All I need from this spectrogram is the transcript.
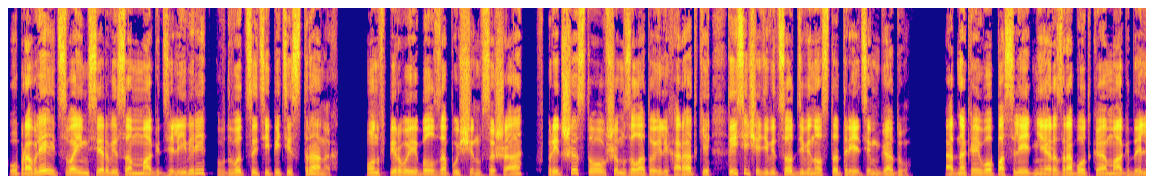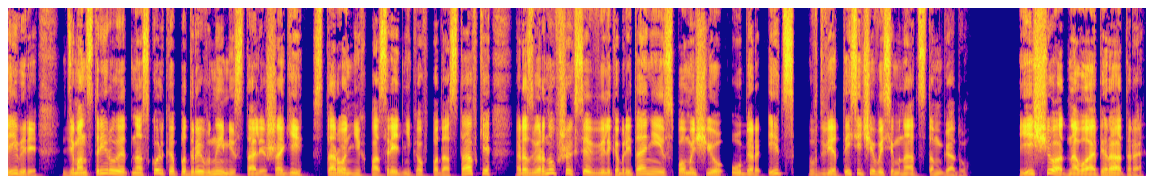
управляет своим сервисом McDelivery в 25 странах. Он впервые был запущен в США в предшествовавшем золотой лихорадке 1993 году. Однако его последняя разработка Mac Delivery демонстрирует, насколько подрывными стали шаги сторонних посредников по доставке, развернувшихся в Великобритании с помощью Uber Eats в 2018 году. Еще одного оператора,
